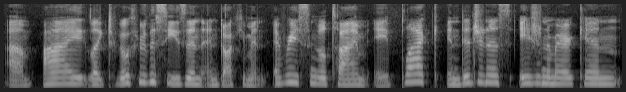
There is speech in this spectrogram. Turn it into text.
um, I like to go through the season and document every single time a Black, Indigenous, Asian American,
